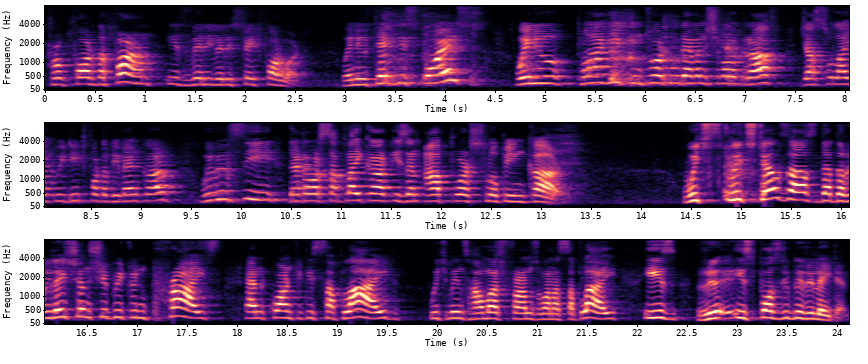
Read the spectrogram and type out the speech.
for, for the firm is very, very straightforward. When you take these points, when you plug it into a two-dimensional graph, just like we did for the demand curve, we will see that our supply curve is an upward sloping curve, which, which tells us that the relationship between price and quantity supplied, which means how much firms want to supply, is, is positively related.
